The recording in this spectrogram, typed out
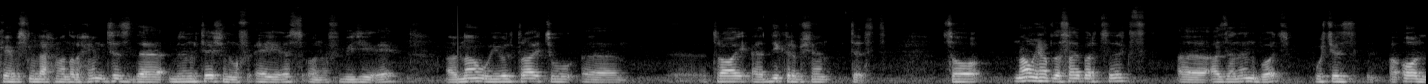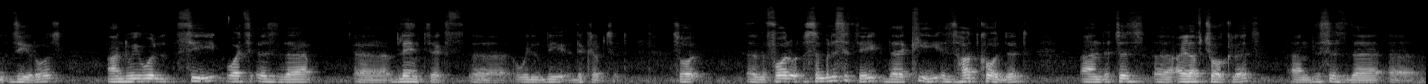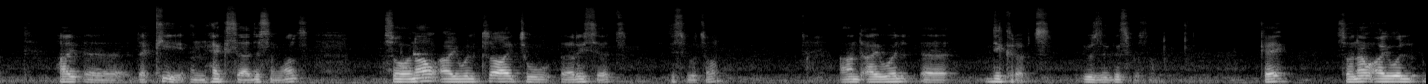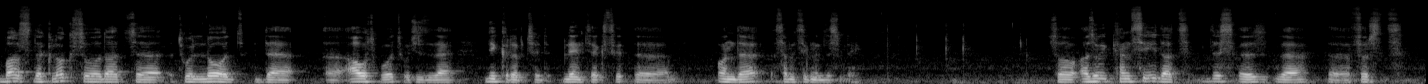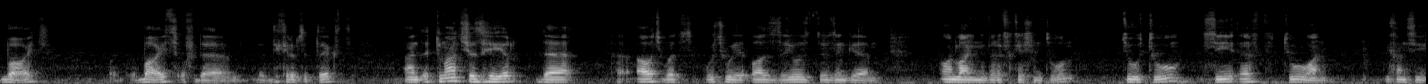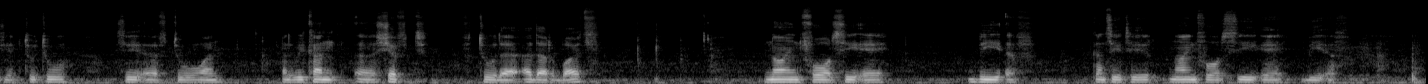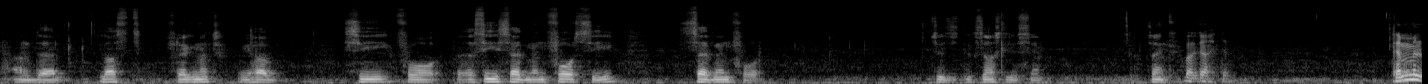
Okay, Bismillah ar-Rahman ar-Rahim. This is the implementation of AES on FPGA. Uh, now we will try to uh, uh, try a decryption test. So now we have the ciphertext uh, as an input, which is uh, all zeros, and we will see what is the uh, plain text will be decrypted. So for simplicity, the key is hard coded, and it is I love chocolate, and this is the high, uh, the key in hexadecimals. So now I will try to uh, reset this button, and I will uh, decrypt using this button. Okay, so now I will pulse the clock so that uh, it will load the uh, output, which is the decrypted plain text, uh, on the 7 segment display. So as we can see that this is the uh, first byte, bytes of the, decrypted text, and it matches here the uh, output which we was used using um, online verification tool 22CF21. You can see here 22CF21, and we can uh, shift to the other bytes 94CABF. You can see it here 94CABF, and the last fragment we have C4 uh, C7 4C 74 which is exactly the same thank you باقي واحدة كمل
